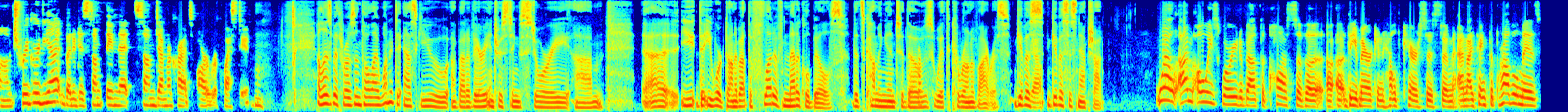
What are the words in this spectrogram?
um, triggered yet, but it is something that some Democrats are requesting. Mm-hmm. Elizabeth Rosenthal, I wanted to ask you about a very interesting story um, uh, you, that you worked on about the flood of medical bills that's coming into those with coronavirus. Give us yeah. give us a snapshot. Well, I'm always worried about the costs of the American healthcare system. And I think the problem is,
